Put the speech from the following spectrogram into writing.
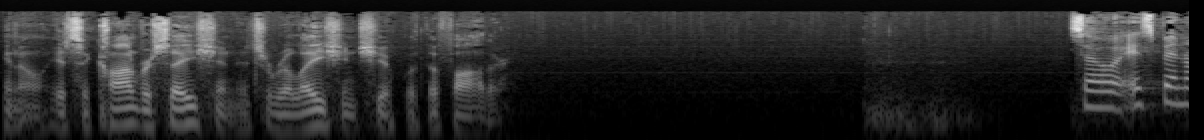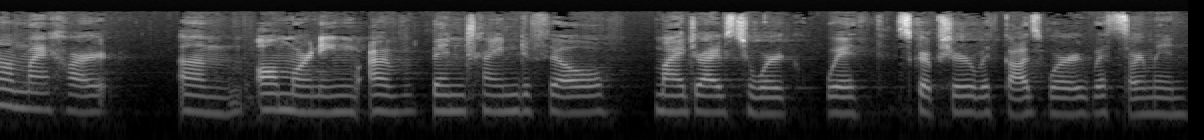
You know it's a conversation. It's a relationship with the father So it's been on my heart um, all morning. I've been trying to fill my drives to work with scripture, with God's word, with sermon.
